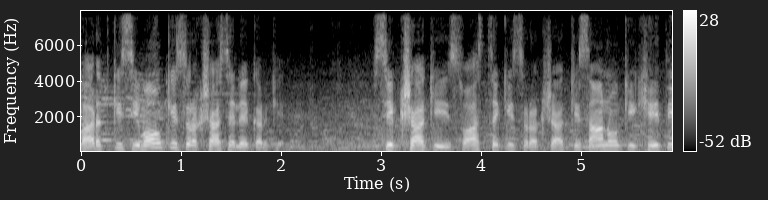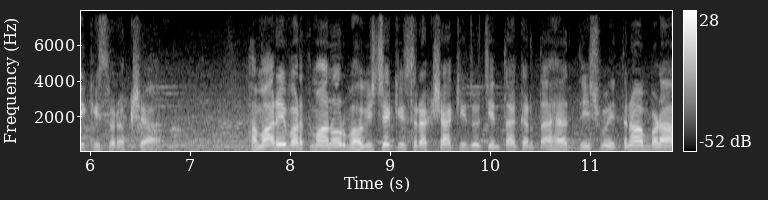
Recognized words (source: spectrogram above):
भारत की सीमाओं की सुरक्षा से लेकर के, शिक्षा की, स्वास्थ्य की सुरक्षा, किसानों की, खेती की सुरक्षा, हमारे वर्तमान और भविष्य की सुरक्षा की जो चिंता करता है, देश में इतना बड़ा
